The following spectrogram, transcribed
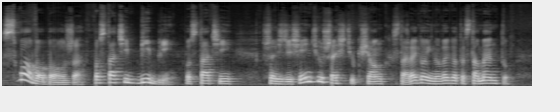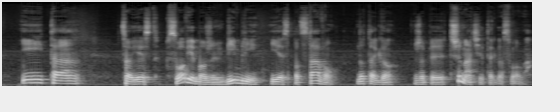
Słowo Boże w postaci Biblii, w postaci 66 ksiąg Starego i Nowego Testamentu. I ta, co jest w Słowie Bożym, w Biblii, jest podstawą do tego, żeby trzymać się tego słowa.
